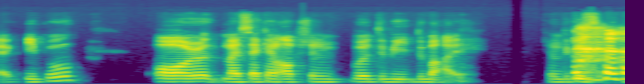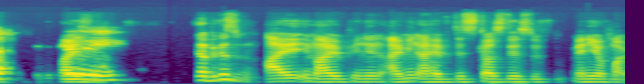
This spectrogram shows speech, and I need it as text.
tech people, or my second option would to be Dubai. And because really? yeah, because I, in my opinion, I mean, I have discussed this with many of my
